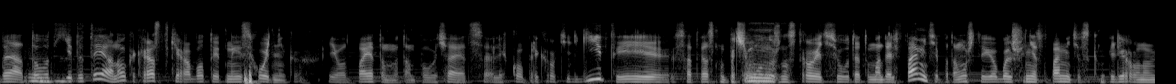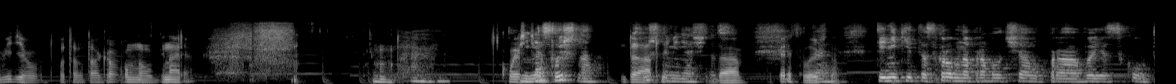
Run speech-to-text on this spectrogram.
Да, то вот EDT, оно как раз-таки работает на исходниках. И вот поэтому там получается легко прикрутить гид, и, соответственно, почему нужно строить всю вот эту модель в памяти? Потому что ее больше нет в памяти в скомпилированном виде вот, вот этого огромного бинаря. Костя? Меня слышно? Да. Слышно меня сейчас? Да, теперь слышно. Да. Ты, Никита, скромно промолчал про VS Code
